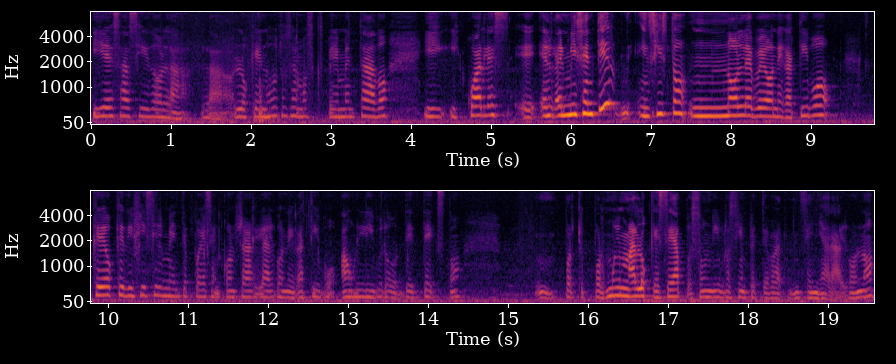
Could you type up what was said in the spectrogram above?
Y esa ha sido la, lo que nosotros hemos experimentado y, y cuál es, eh, en, mi sentir, insisto, no le veo negativo. Creo que difícilmente puedes encontrarle algo negativo a un libro de texto, mm, porque por muy malo que sea, pues un libro siempre te va a enseñar algo, ¿no?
